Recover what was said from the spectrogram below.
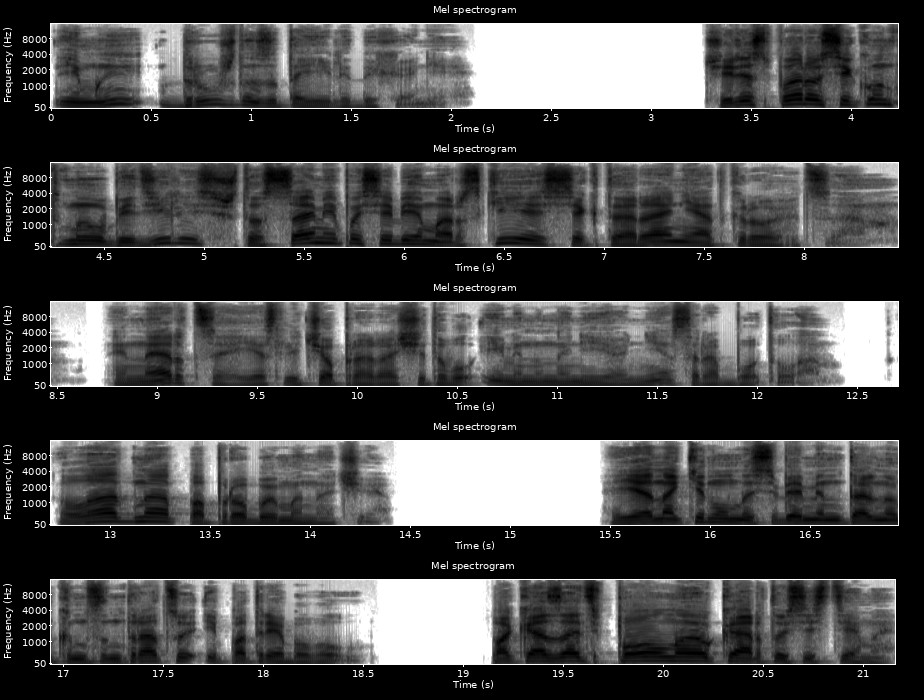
и мы дружно затаили дыхание. Через пару секунд мы убедились, что сами по себе морские сектора не откроются. Инерция, если Чопра рассчитывал именно на нее, не сработала. Ладно, попробуем иначе. Я накинул на себя ментальную концентрацию и потребовал. «Показать полную карту системы!»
